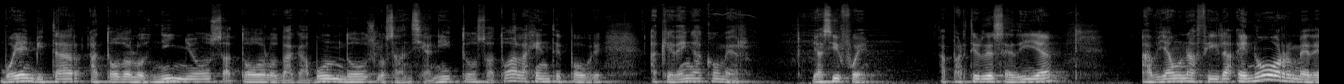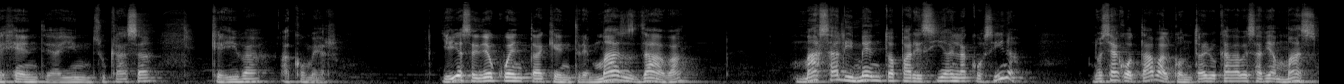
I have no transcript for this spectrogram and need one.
voy a invitar a todos los niños, a todos los vagabundos, los ancianitos, a toda la gente pobre, a que venga a comer. Y así fue. A partir de ese día había una fila enorme de gente ahí en su casa que iba a comer. Y ella se dio cuenta que entre más daba, más alimento aparecía en la cocina. No se agotaba, al contrario, cada vez había más.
